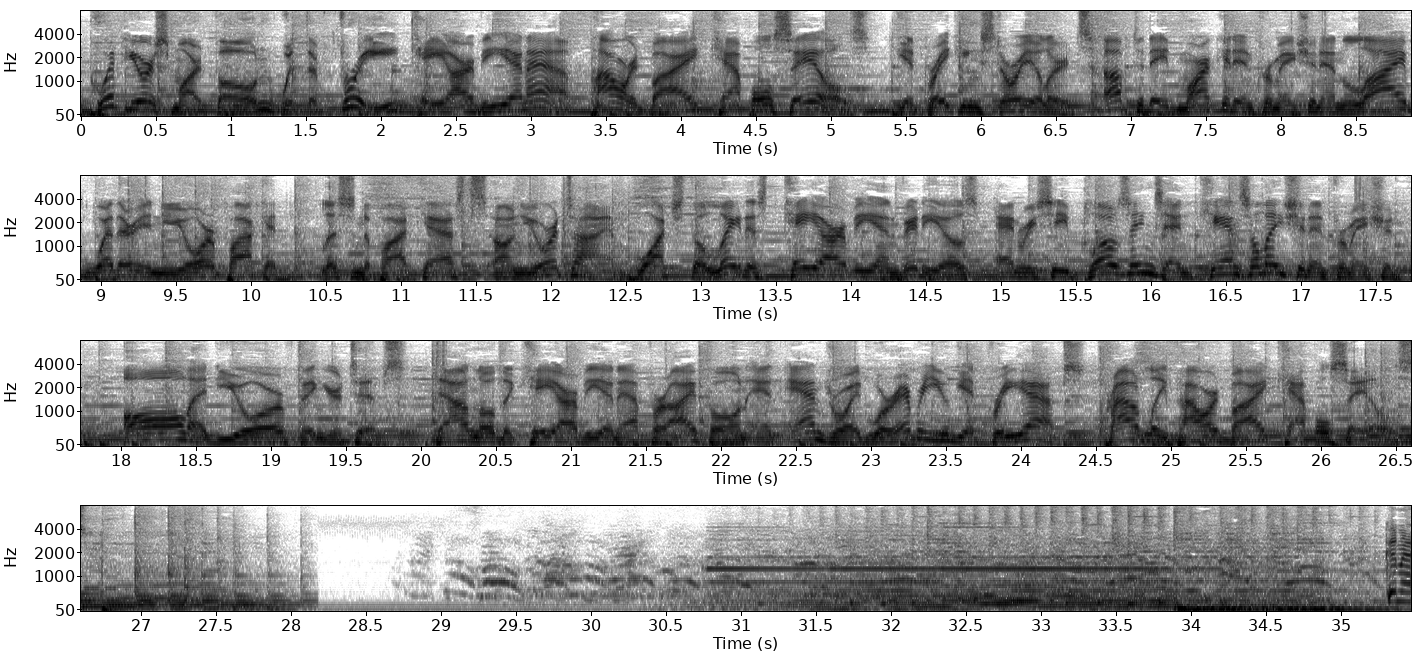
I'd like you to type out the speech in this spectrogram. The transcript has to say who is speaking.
Speaker 1: Equip your smartphone with the free KRVN app powered by Capel Sales. Get breaking story alerts, up to date market information, and live weather in your pocket. Listen to podcasts on your time, watch the latest KRVN videos, and receive closings and cancellation information all at your fingertips. Download the KRVN app for iPhone and Android wherever you get free apps. Proudly powered by Capel Sales.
